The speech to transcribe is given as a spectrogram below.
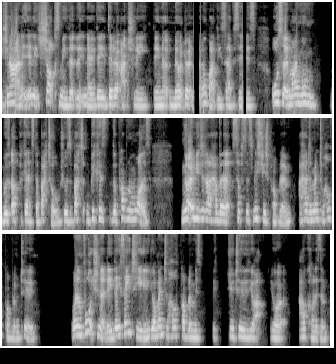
reaching out, and it, and it shocks me that, you know they, they don't actually they know, no, don't know about these services. Also, my mum was up against a battle. She was a battle because the problem was not only did I have a substance misuse problem, I had a mental health problem too. Well, unfortunately, they say to you your mental health problem is due to your your alcoholism.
